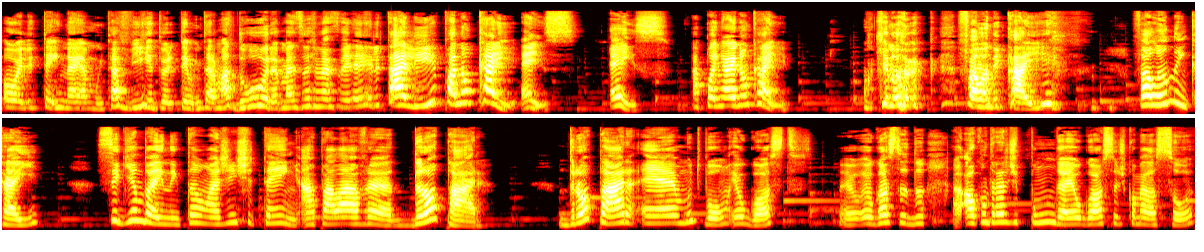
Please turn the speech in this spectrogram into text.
ou ele tem, né, muita vida, ou ele tem muita armadura, mas, mas ele, ele tá ali pra não cair. É isso. É isso. Apanhar e não cair. Que não, falando em cair, Falando em cair, seguindo ainda então, a gente tem a palavra dropar. Dropar é muito bom, eu gosto. Eu, eu gosto do. Ao contrário de punga, eu gosto de como ela soa.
